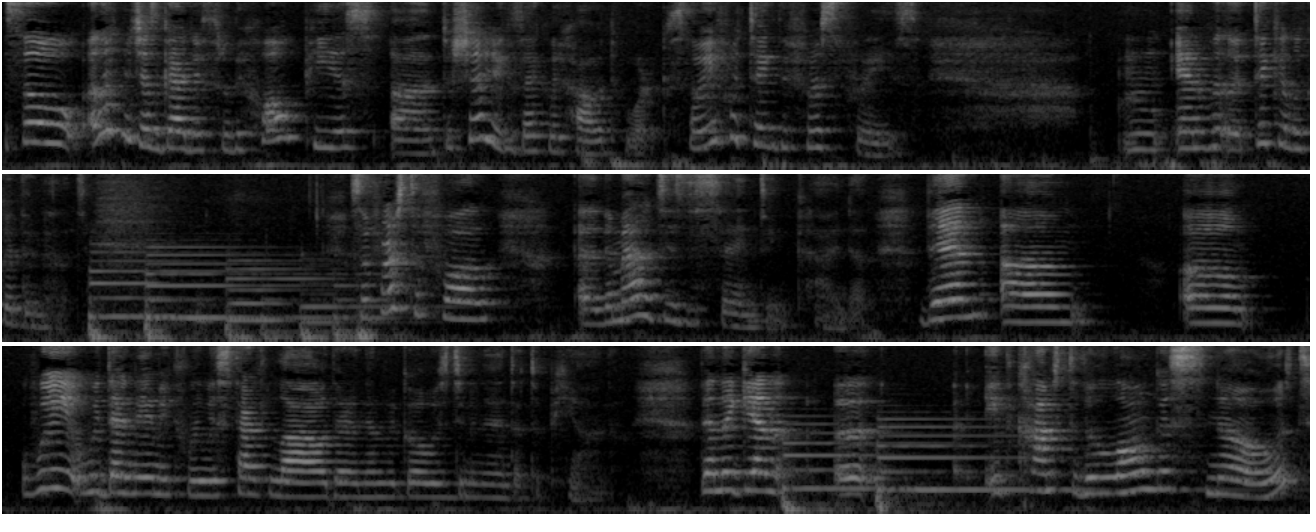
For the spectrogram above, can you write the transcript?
so uh, let me just guide you through the whole piece uh, to show you exactly how it works. So if we take the first phrase um, and we'll take a look at the melody. So first of all, uh, the melody is descending, kind of. Then um, um, we, we dynamically, we start louder and then we go with diminuendo to piano. Then again, uh, it comes to the longest note,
